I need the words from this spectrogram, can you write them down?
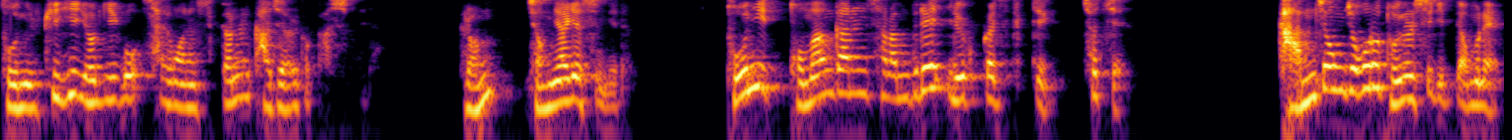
돈을 귀히 여기고 사용하는 습관을 가져야 할 것 같습니다. 그럼 정리하겠습니다. 돈이 도망가는 사람들의 일곱 가지 특징. 첫째, 감정적으로 돈을 쓰기 때문에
